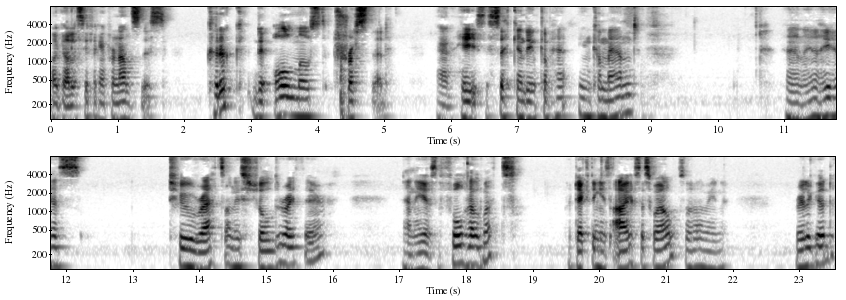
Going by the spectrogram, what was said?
oh god, let's see if I can pronounce this. Kruk the Almost Trusted. And he is the second in, com in command. And yeah, he has two rats on his shoulder right there. And he has a full helmet, protecting his eyes as well. So, I mean, really good.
